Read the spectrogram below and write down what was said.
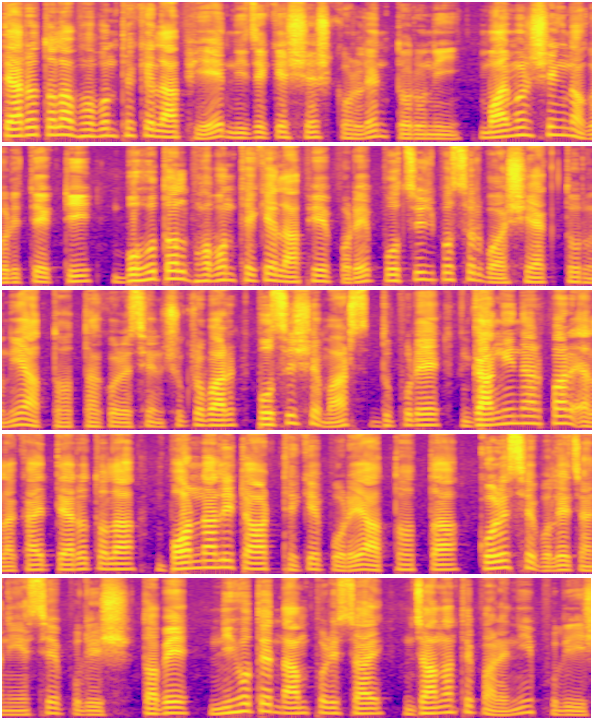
তেরোতলা ভবন থেকে লাফিয়ে নিজেকে শেষ করলেন তরুণী। ময়মনসিংহ নগরীতে একটি বহুতল ভবন থেকে লাফিয়ে পড়ে পঁচিশ বছর বয়সে এক তরুণী আত্মহত্যা করেছেন। শুক্রবার পঁচিশে মার্চ দুপুরে গাঙ্গিনারপাড় এলাকায় তেরোতলা বর্ণালী টাওয়ার থেকে পড়ে আত্মহত্যা করেছে বলে জানিয়েছে পুলিশ। তবে নিহতের নাম পরিচয় জানাতে পারেনি পুলিশ।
